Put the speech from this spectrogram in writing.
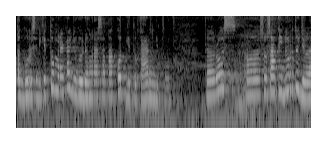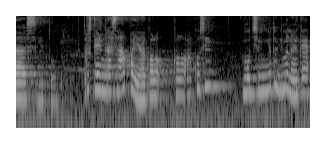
tegur sedikit tuh mereka juga udah ngerasa takut gitu kan gitu. Terus eh, susah tidur tuh jelas gitu. Terus kayak ngerasa apa ya? Kalau kalau aku sih mood swingnya tuh gimana ya? Kayak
